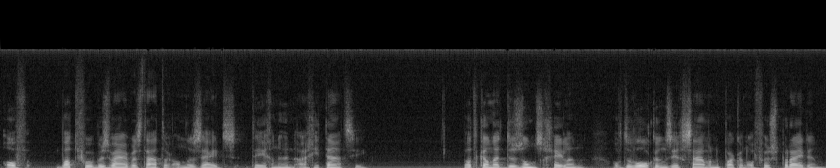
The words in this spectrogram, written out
of wat voor bezwaar bestaat er anderzijds tegen hun agitatie? Wat kan het de zon schelen of de wolken zich samenpakken of verspreiden?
